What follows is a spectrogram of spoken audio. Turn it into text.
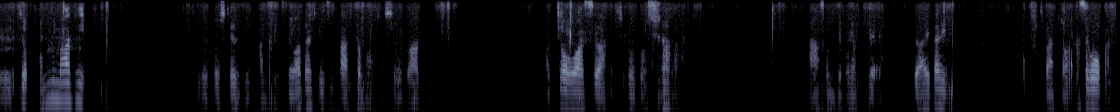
えー、一応谷間に仕事してるという感じですね。私、実は明日も仕事あるんです。まあ、今日、明日は仕事をしながら、えー、遊んでもらって、いる間に、一番稼ごうかなと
